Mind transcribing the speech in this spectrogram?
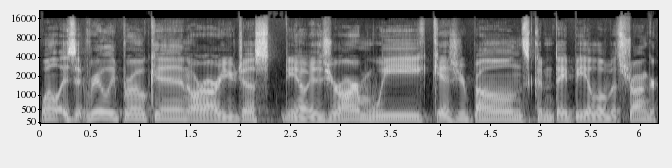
well, is it really broken or are you just, you know, is your arm weak? Is your bones, couldn't they be a little bit stronger?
